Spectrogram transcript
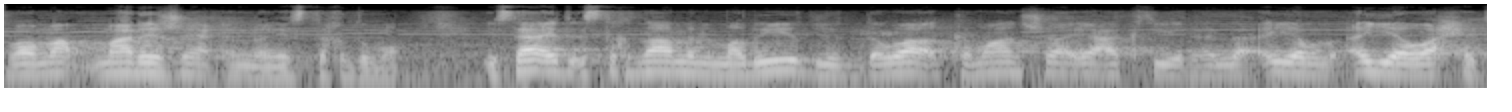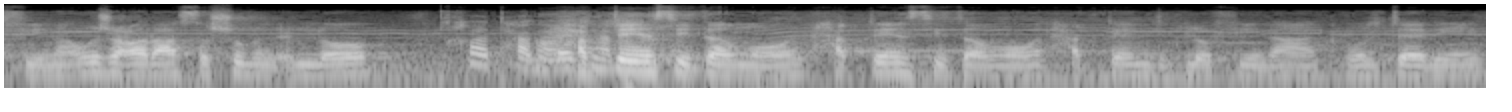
فما ما رجع إنه يستخدمه. اساءة استخدام المريض للدواء كمان شائعة كثير هلأ اي أي واحد فينا وجعه راسه شو بنقول له؟ خذ حبتين سيتامون حبتين سيتامون حبتين ديكلوفيناك فولتارين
